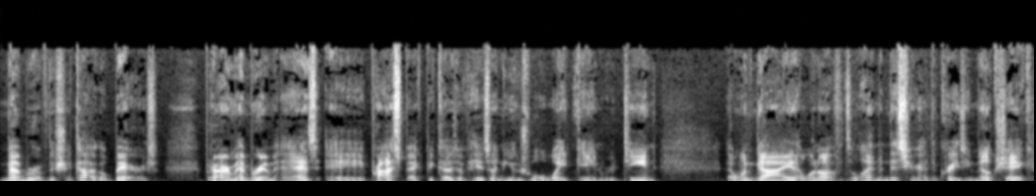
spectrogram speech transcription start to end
member of the Chicago Bears but I remember him as a prospect because of his unusual weight gain routine. That one guy, that one offensive lineman this year had the crazy milkshake,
